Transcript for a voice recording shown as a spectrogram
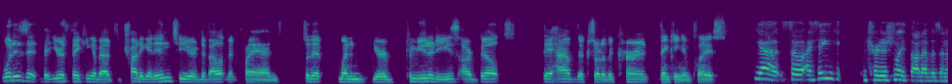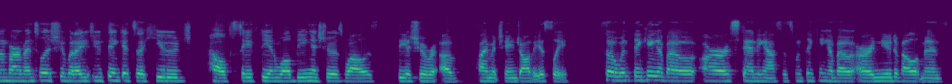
What is it that you're thinking about to try to get into your development plans so that when your communities are built, they have the sort of the current thinking in place? Yeah, so I think traditionally thought of as an environmental issue, but I do think it's a huge health, safety, and well being issue as well as the issue of climate change, obviously. So, when thinking about our standing assets, when thinking about our new developments,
